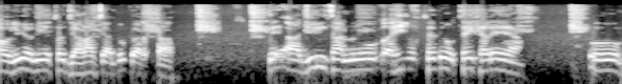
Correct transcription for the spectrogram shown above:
ਹੌਲੀ ਹੌਲੀ ਇੱਥੋਂ ਜਾਣਾ ਚਾਲੂ ਕਰਤਾ। ਤੇ ਅੱਜ ਵੀ ਸਾਨੂੰ ਅਸੀਂ ਉੱਥੇ ਦੇ ਉੱਥੇ ਹੀ ਖੜੇ ਆ ਉਹ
